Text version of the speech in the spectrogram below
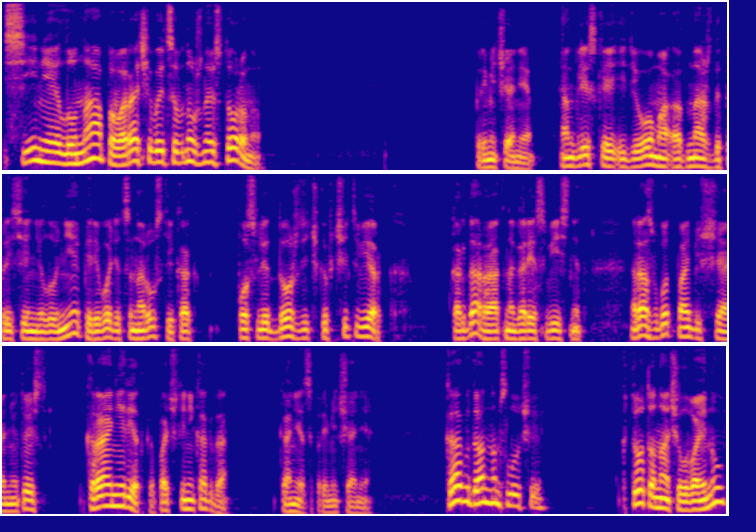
синяя луна поворачивается в нужную сторону. Примечание. Английская идиома «однажды при синей луне» переводится на русский как «после дождичка в четверг», когда рак на горе свистнет, раз в год по обещанию, то есть крайне редко, почти никогда. Конец примечания. Как в данном случае. Кто-то начал войну,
